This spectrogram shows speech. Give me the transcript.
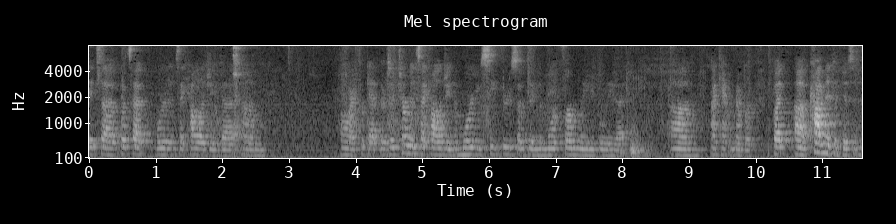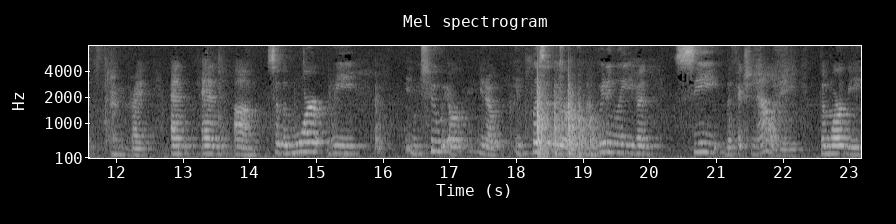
it's a, what's that word in psychology that, um, oh, I forget. There's a term in psychology. The more you see through something, the more firmly you believe it. Um, I can't remember, but uh, cognitive dissonance, right? And and um, so the more we intu or you know implicitly or unwittingly even see the fictionality, the more we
